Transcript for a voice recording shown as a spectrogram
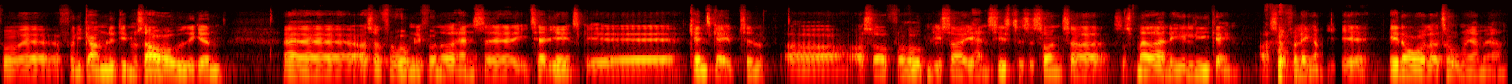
få, øh, få de gamle dinosaurer ud igen. Øh, og så forhåbentlig få noget af hans øh, italienske øh, kendskab til, og, og så forhåbentlig så i hans sidste sæson, så, så smadrer han det hele ligaen, og så forlænger vi øh, et år eller to mere med ham.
